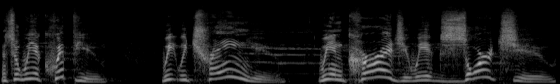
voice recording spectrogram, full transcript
And so we equip you, we, we train you, we encourage you, we exhort you,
